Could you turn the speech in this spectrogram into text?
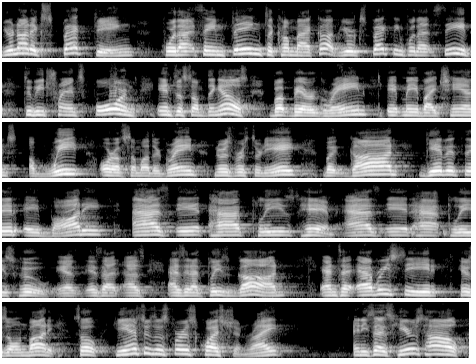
you're not expecting for that same thing to come back up. You're expecting for that seed to be transformed into something else, but bear grain. It may by chance of wheat or of some other grain. Notice verse 38. But God giveth it a body as it hath pleased him. As it hath pleased who? As, as, as, as it hath pleased God, and to every seed his own body. So he answers his first question, right? And he says, here's how,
